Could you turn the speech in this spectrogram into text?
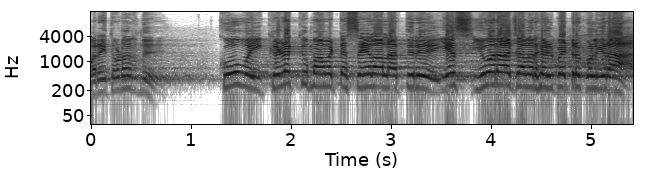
அவரை தொடர்ந்து கோவை கிழக்கு மாவட்ட செயலாளர் திரு எஸ் யுவராஜ் அவர்கள் பெற்றுக்கொள்கிறார்.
